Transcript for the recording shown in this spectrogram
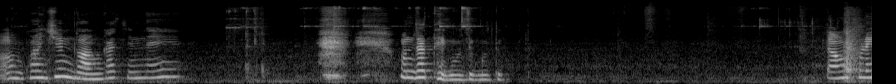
어, 관심도 안 가지네 혼자 대구대구대구 덩크림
